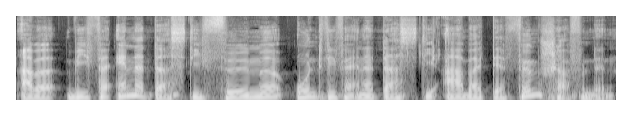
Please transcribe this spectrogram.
Aber wie verändert das die Filme und wie verändert das die Arbeit der Filmschaffenden?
